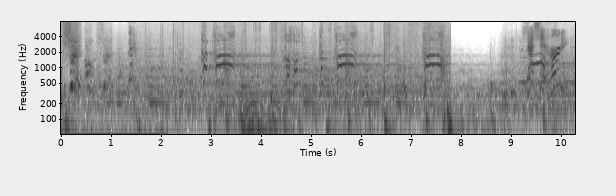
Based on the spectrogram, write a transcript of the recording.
Oh shit! Oh shit! Ha ha! Ha ha! Ha ha! That shit hurting.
